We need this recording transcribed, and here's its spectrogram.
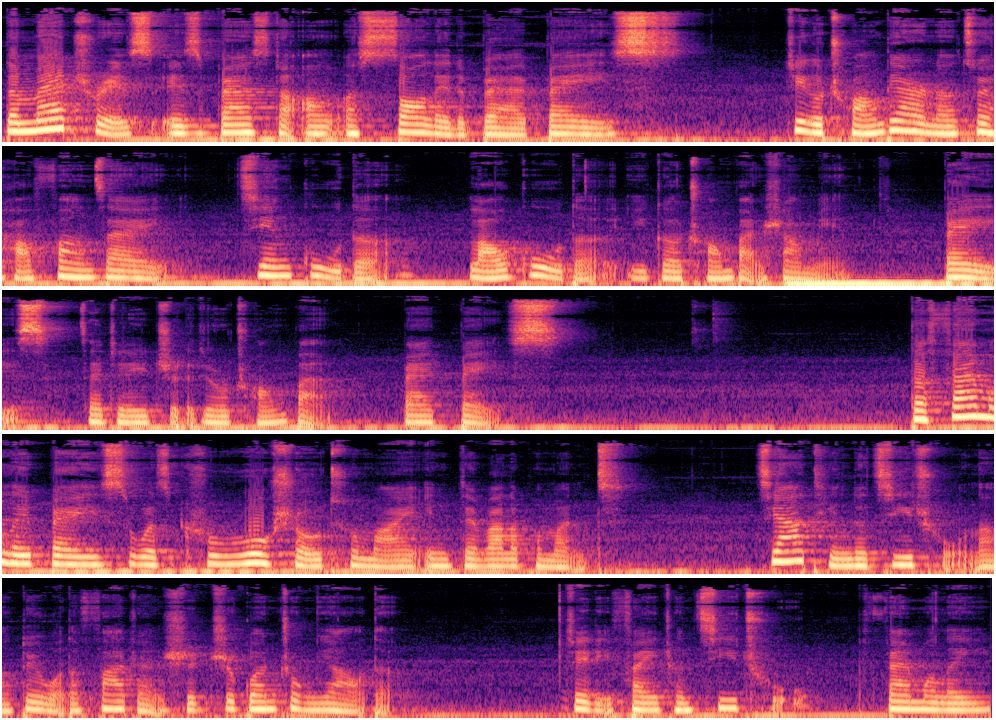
：The mattress is best on a solid bed base。这个床垫呢，最好放在坚固的、牢固的一个床板上面。Base 在这里指的就是床板，bed base。The family base was crucial to my in development。家庭的基础呢，对我的发展是至关重要的。这里翻译成基础，family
